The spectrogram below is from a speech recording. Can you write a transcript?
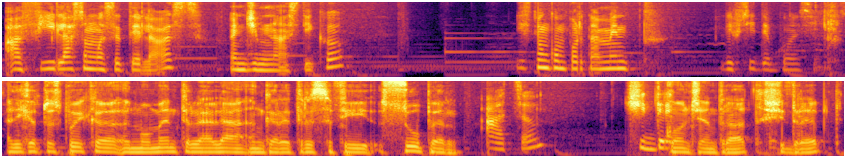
a fi lasă-mă să te las în gimnastică este un comportament lipsit de bun simț. Adică tu spui că în momentele alea în care trebuie să fii super Ață și drept. concentrat și drept,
